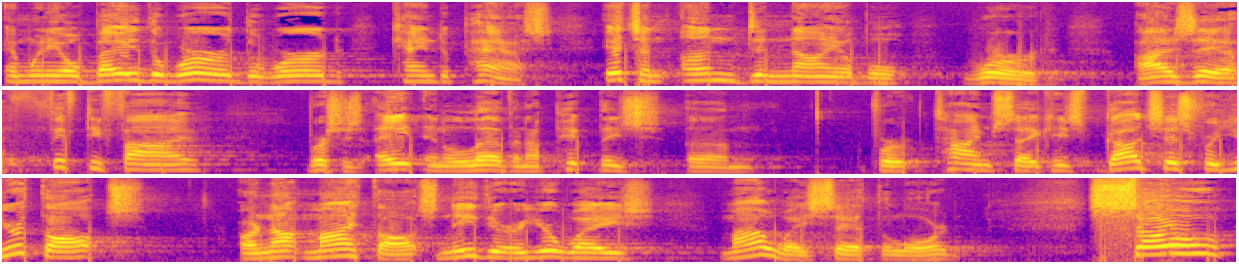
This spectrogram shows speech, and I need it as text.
and when he obeyed the word, the word came to pass. It's an undeniable word. Isaiah 55, verses 8 and 11. I picked these um, for time's sake. He's, God says, For your thoughts are not my thoughts, neither are your ways my ways, saith the Lord. So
